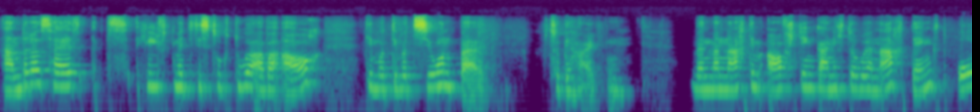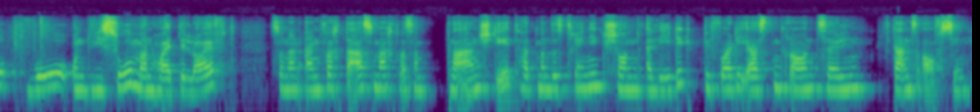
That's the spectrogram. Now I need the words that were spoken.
Andererseits hilft mir die Struktur aber auch, die Motivation beizubehalten. Wenn man nach dem Aufstehen gar nicht darüber nachdenkt, ob, wo und wieso man heute läuft, sondern einfach das macht, was am Plan steht, hat man das Training schon erledigt, bevor die ersten grauen Zellen ganz auf sind.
